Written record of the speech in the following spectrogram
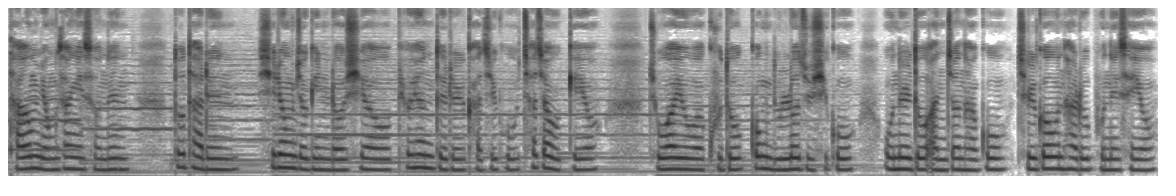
다음 영상에서는 또 다른 실용적인 러시아어 표현들을 가지고 찾아올게요. 좋아요와 구독 꼭 눌러주시고 오늘도 안전하고 즐거운 하루 보내세요.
